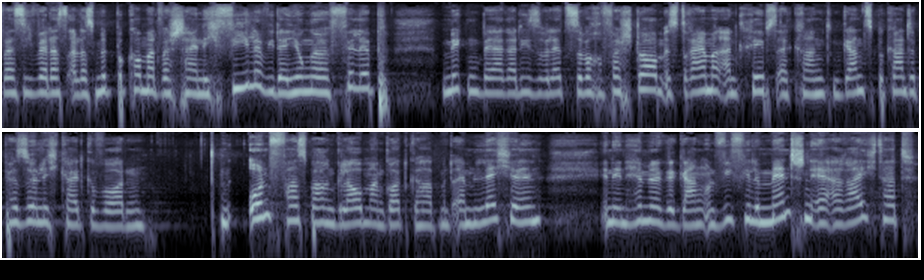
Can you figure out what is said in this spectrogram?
Ich weiß nicht, wer das alles mitbekommen hat. Wahrscheinlich viele, wie der junge Philipp Mickenberger, diese letzte Woche verstorben ist, dreimal an Krebs erkrankt, eine ganz bekannte Persönlichkeit geworden, einen unfassbaren Glauben an Gott gehabt, mit einem Lächeln in den Himmel gegangen. Und wie viele Menschen er erreicht hat,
